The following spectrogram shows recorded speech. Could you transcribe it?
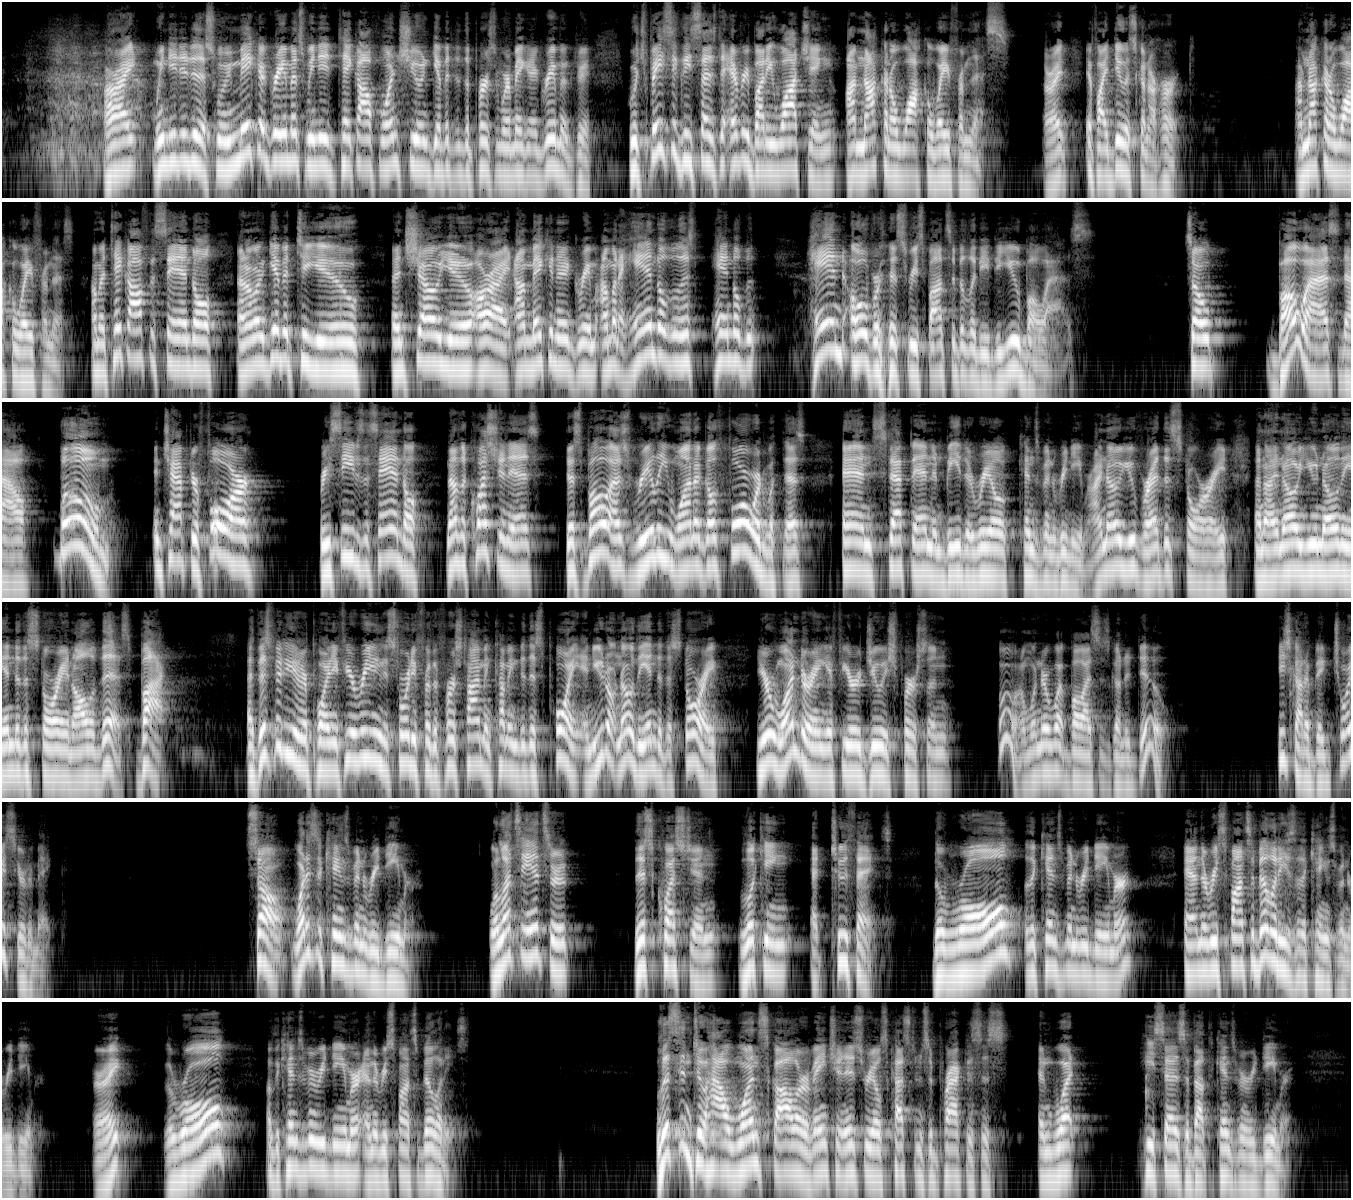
All right, we need to do this. When we make agreements, we need to take off one shoe and give it to the person we're making an agreement with, which basically says to everybody watching, I'm not going to walk away from this. All right, if I do, it's going to hurt. I'm not going to walk away from this. I'm going to take off the sandal and I'm going to give it to you and show you, all right, I'm making an agreement. I'm going to handle this, handle the, hand over this responsibility to you, Boaz. So Boaz now, boom, in chapter four, receives the sandal. Now the question is, does Boaz really want to go forward with this and step in and be the real kinsman redeemer. I know you've read the story and I know you know the end of the story and all of this, but at this particular point, if you're reading the story for the first time and coming to this point and you don't know the end of the story, you're wondering if you're a Jewish person, oh, I wonder what Boaz is going to do. He's got a big choice here to make. So, what is a kinsman redeemer? Well, let's answer this question looking at two things the role of the kinsman redeemer and the responsibilities of the kinsman redeemer. All right? The role of the kinsman redeemer and the responsibilities. Listen to how one scholar of ancient Israel's customs and practices and what he says about the kinsman redeemer.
